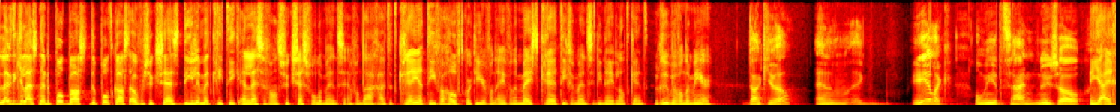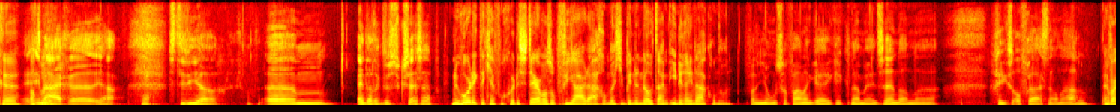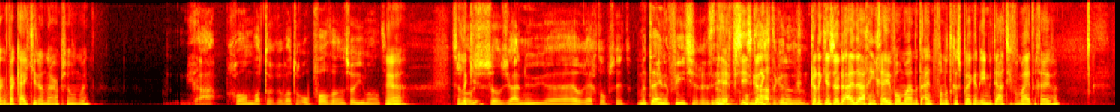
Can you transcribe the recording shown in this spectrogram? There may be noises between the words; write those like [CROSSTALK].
leuk dat je luistert naar de podcast. De podcast over succes, dealen met kritiek en lessen van succesvolle mensen. En vandaag uit het creatieve hoofdkwartier van een van de meest creatieve mensen die Nederland kent. Ruben van der Meer. Dankjewel. En ik, heerlijk om hier te zijn, nu zo. In je eigen In mijn eigen ja, Ja. studio. Ehm, en dat ik dus succes heb. Nu hoorde ik dat jij vroeger de ster was op verjaardagen. Omdat je binnen no time iedereen na kon doen. Van de jongens af aan keek ik naar mensen en dan eh, ging ik ze al vrij snel nadoen. En waar, waar kijk je dan naar op zo'n moment? Ja, gewoon wat er, wat er opvalt aan zo iemand. Ja. Zal ik Zoals, je, zoals jij nu eh, heel rechtop zit. Meteen een feature is dat, Ja, precies. om Kan na ik- te kunnen doen. kan ik je zo de uitdaging geven om aan het eind van het gesprek een imitatie van mij te geven?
